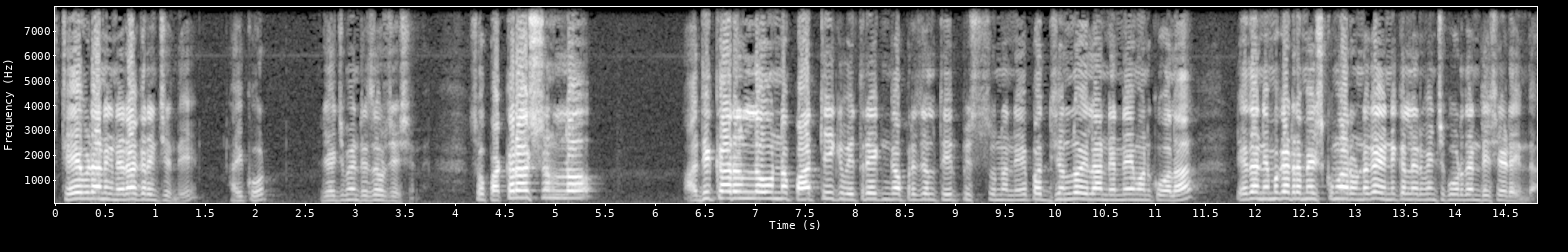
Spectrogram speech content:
స్టే ఇవ్వడానికి నిరాకరించింది హైకోర్టు. జడ్జిమెంట్ రిజర్వ్ చేసింది. సో పక్క రాష్ట్రంలో అధికారంలో ఉన్న పార్టీకి వ్యతిరేకంగా ప్రజలు తీర్పిస్తున్న నేపథ్యంలో ఇలా నిర్ణయం అనుకోవాలా? లేదా నిమ్మగడ్డ రమేష్ కుమార్ ఉండగా ఎన్నికలు నిర్వహించకూడదని డిసైడ్ అయిందా?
